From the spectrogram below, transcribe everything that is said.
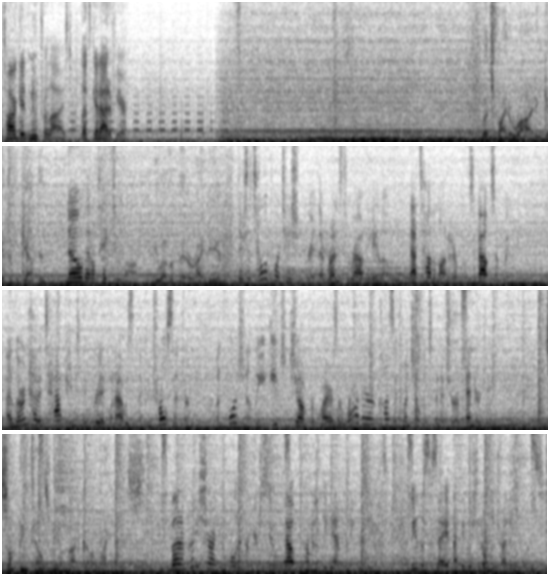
Target neutralized. Let's get out of here. Let's find a ride and get to the captain. No, that'll take too long. You have a better idea? There's a teleportation grid that runs throughout Halo. That's how the monitor moves about so quickly. I learned how to tap into the grid when I was in the control center. Unfortunately, each jump requires a rather consequential expenditure of energy. Something tells me I'm not gonna like this. But I'm pretty sure I can pull it from your suit without permanently damaging. Needless to say, I think we should only try this once.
